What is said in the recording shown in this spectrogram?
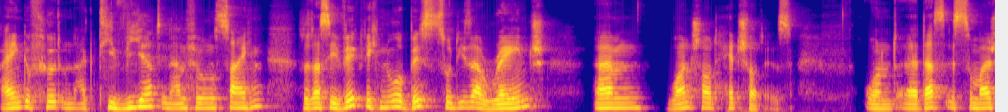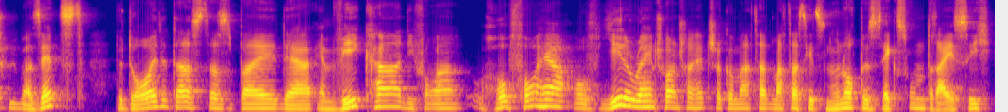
eingeführt und aktiviert, in Anführungszeichen, sodass sie wirklich nur bis zu dieser Range ähm, One-Shot, Headshot ist. Und äh, das ist zum Beispiel übersetzt bedeutet das, dass bei der MWK, die vor, vorher auf jede Range One-Shot Headshot gemacht hat, macht das jetzt nur noch bis 36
